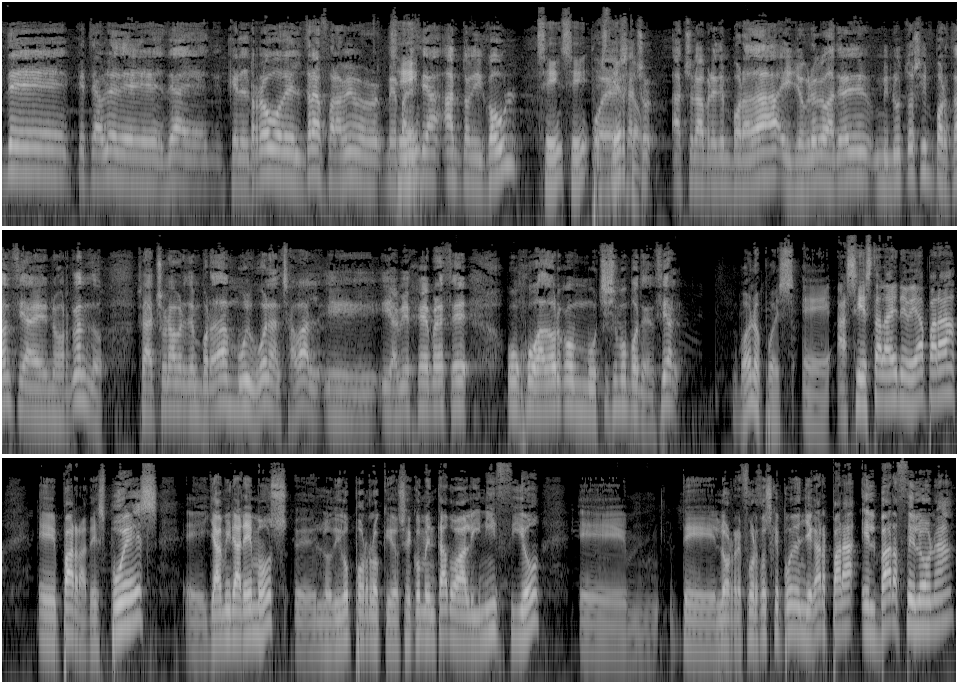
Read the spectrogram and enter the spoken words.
de- que te hablé de, de- que el robo del draft para mí me, me Sí. parecía Anthony Cole? Sí, sí, Pues es ha hecho, ha hecho una pretemporada y yo creo que va a tener minutos importancia en Orlando. O sea, ha hecho una pretemporada muy buena el chaval. Y, y a mí es que me parece un jugador con muchísimo potencial. Bueno, pues eh, así está la NBA para eh, Parra. Después eh, ya miraremos, eh, lo digo por lo que os he comentado al inicio, eh, de los refuerzos que pueden llegar para el Barcelona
